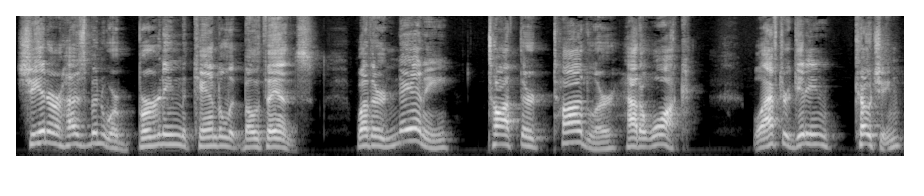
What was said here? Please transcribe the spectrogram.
She and her husband were burning the candle at both ends, while their nanny taught their toddler how to walk. Well, after getting coaching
